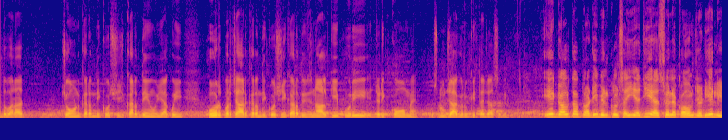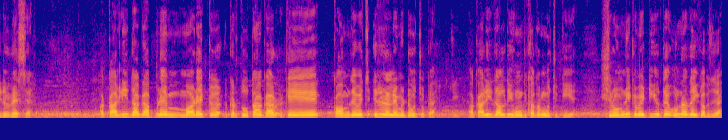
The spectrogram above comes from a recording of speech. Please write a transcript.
ਦੁਬਾਰਾ ਚੋਣ ਕਰਨ ਦੀ ਕੋਸ਼ਿਸ਼ ਕਰਦੇ ਹੋ ਜਾਂ ਕੋਈ ਹੋਰ ਪ੍ਰਚਾਰ ਕਰਨ ਦੀ ਕੋਸ਼ਿਸ਼ ਕਰਦੇ ਹੋ ਜਿਸ ਨਾਲ ਕਿ ਪੂਰੀ ਜਿਹੜੀ ਕੌਮ ਹੈ ਉਸ ਨੂੰ ਜਾਗਰੂਕ ਕੀਤਾ ਜਾ ਸਕੇ? ਇਹ ਗੱਲ ਤਾਂ ਤੁਹਾਡੀ ਬਿਲਕੁਲ ਸਹੀ ਹੈ ਜੀ। ਇਸ ਵੇਲੇ ਕੌਮ ਜਿਹੜੀ ਹੈ ਲੀਡਰਲੈਸ ਹੈ। ਅਕਾਲੀ ਦਲ ਆਪਣੇ ਮਾੜੇ ਕਰਤੂਤਾਂ ਕਰਕੇ ਕੌਮ ਦੇ ਵਿੱਚ ਇਰਰੈਲੇਵੈਂਟ ਹੋ ਚੁੱਕਾ ਹੈ। ਅਕਾਲੀ ਦਲ ਦੀ ਹੋਂਦ ਖਤਮ ਹੋ ਚੁੱਕੀ ਹੈ। ਸ਼੍ਰੋਮਣੀ ਕਮੇਟੀ ਉੱਤੇ ਉਹਨਾਂ ਦਾ ਹੀ ਕਬਜ਼ਾ ਹੈ।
